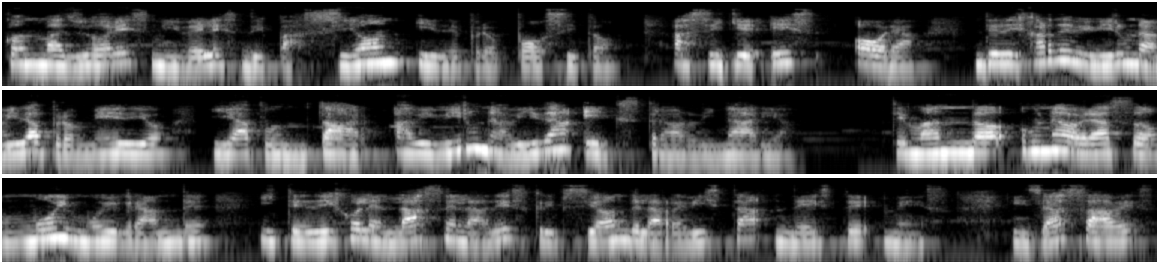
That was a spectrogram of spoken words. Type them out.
con mayores niveles de pasión y de propósito. Así que es hora de dejar de vivir una vida promedio y apuntar a vivir una vida extraordinaria. Te mando un abrazo muy muy grande y te dejo el enlace en la descripción de la revista de este mes. Y ya sabes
